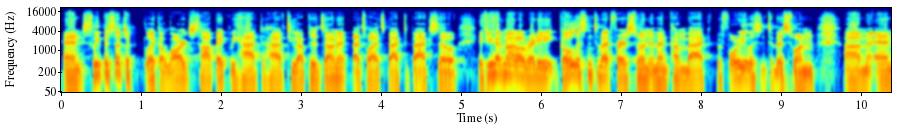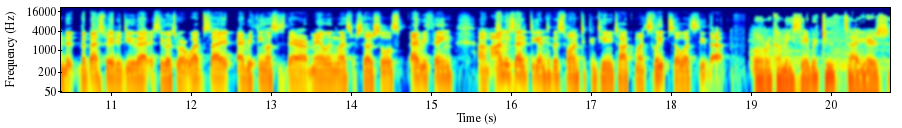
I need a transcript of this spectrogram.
and sleep is such a like a large topic. We had to have two episodes on it. That's why it's back to back. So if you have not already, go listen to that first one and then come back before you listen to this one. Um, and the best way to do that is to go to our website. Everything else is there our mailing list, our socials, everything. Um, I'm excited to get into this one to continue talking about sleep. So let's do that. Overcoming saber-toothed tigers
